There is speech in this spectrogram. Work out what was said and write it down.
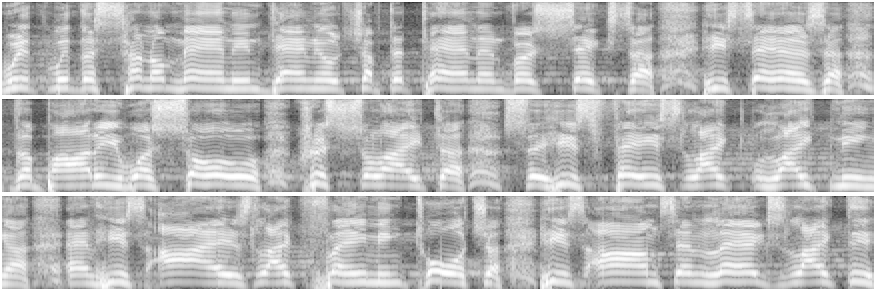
with, with the Son of Man in Daniel chapter 10 and verse 6. He says, The body was so chrysolite, so his face like lightning, and his eyes eyes like flaming torch, his arms and legs like the,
